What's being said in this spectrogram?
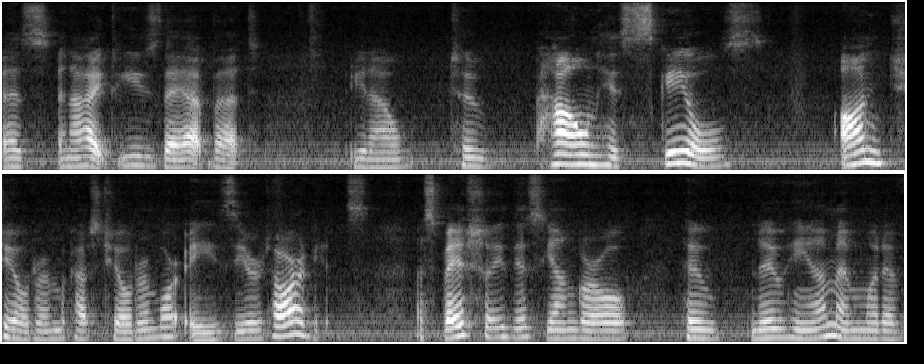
as and I hate to use that, but you know, to hone his skills on children because children were easier targets, especially this young girl who knew him and would have,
